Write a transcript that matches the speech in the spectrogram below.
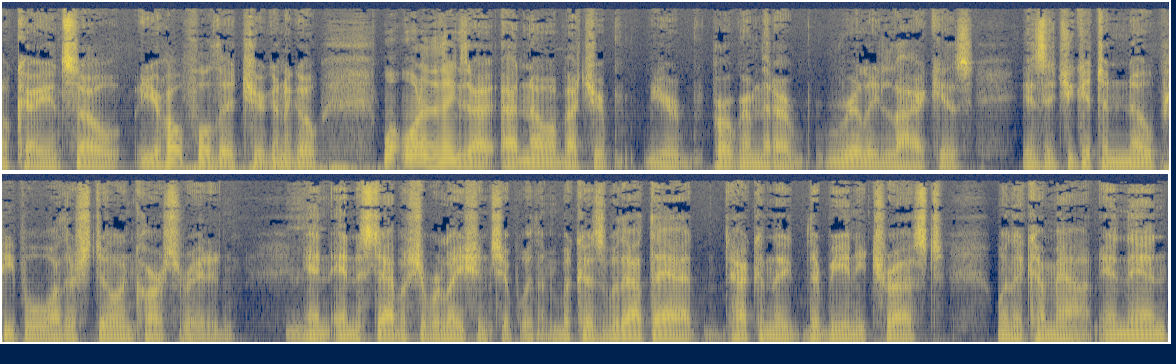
Okay, and so you're hopeful that you're going to go. One one of the things I, I know about your your program that I really like is is that you get to know people while they're still incarcerated, mm-hmm. and and establish a relationship with them. Because without that, how can they, there be any trust when they come out? And then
